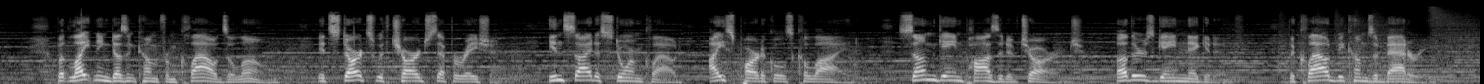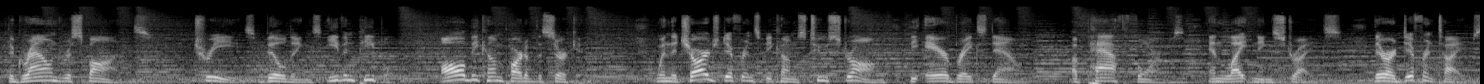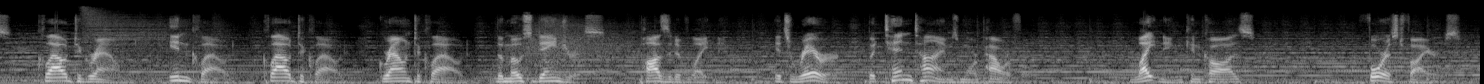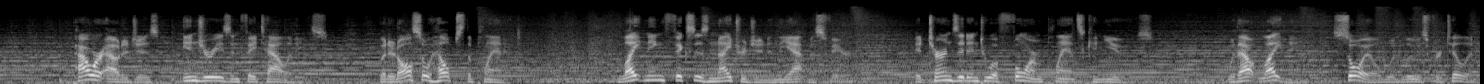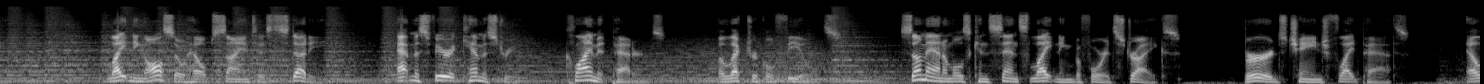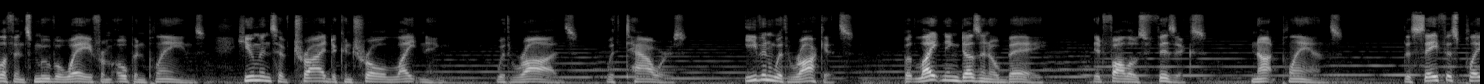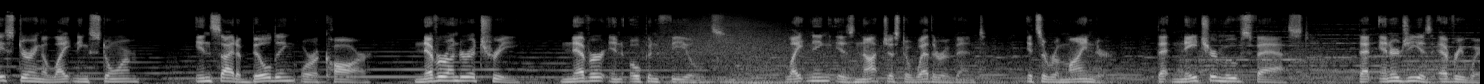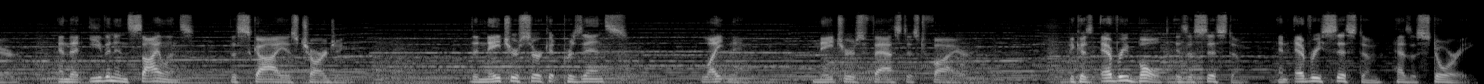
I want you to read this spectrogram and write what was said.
But lightning doesn't come from clouds alone. It starts with charge separation. Inside a storm cloud, ice particles collide. Some gain positive charge, others gain negative. The cloud becomes a battery. The ground responds. Trees, buildings, even people, all become part of the circuit. When the charge difference becomes too strong, the air breaks down. A path forms, and lightning strikes. There are different types, cloud to ground, in cloud, cloud to cloud, ground to cloud. The most dangerous, positive lightning. It's rarer, but 10 times more powerful. Lightning can cause forest fires, power outages, injuries, and fatalities, but it also helps the planet. Lightning fixes nitrogen in the atmosphere. It turns it into a form plants can use. Without lightning, soil would lose fertility. Lightning also helps scientists study atmospheric chemistry, climate patterns, electrical fields. Some animals can sense lightning before it strikes. Birds change flight paths. Elephants move away from open plains. Humans have tried to control lightning with rods, with towers, even with rockets. But lightning doesn't obey. It follows physics, not plans. The safest place during a lightning storm? Inside a building or a car. Never under a tree. Never in open fields. Lightning is not just a weather event. It's a reminder that nature moves fast, that energy is everywhere, and that even in silence, the sky is charging. The Nature Circuit presents Lightning, nature's fastest fire. Because every bolt is a system, and every system has a story.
